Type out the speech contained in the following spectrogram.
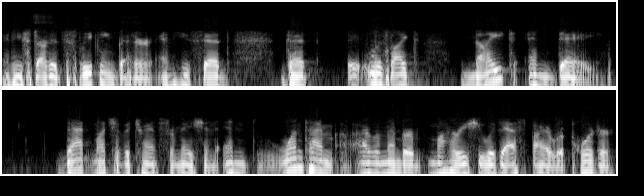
And he started sleeping better. And he said that it was like night and day that much of a transformation. And one time I remember Maharishi was asked by a reporter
